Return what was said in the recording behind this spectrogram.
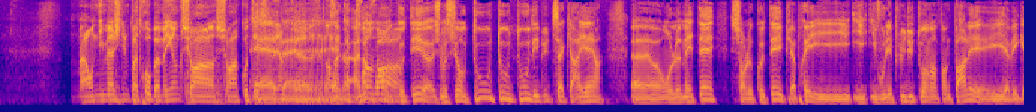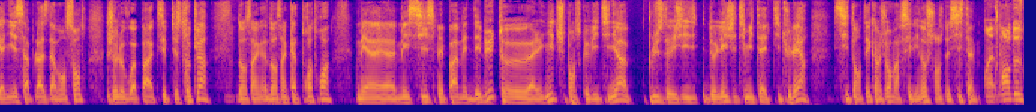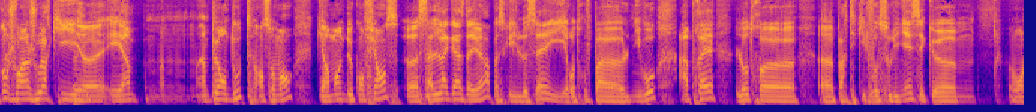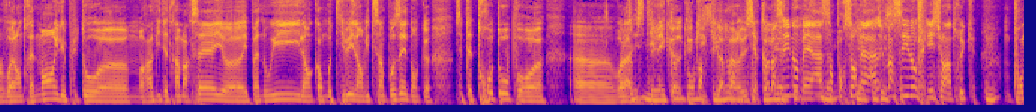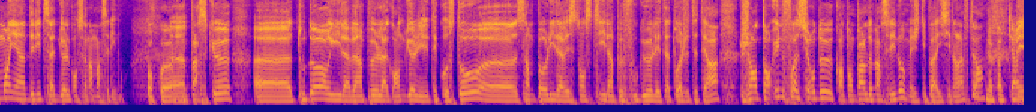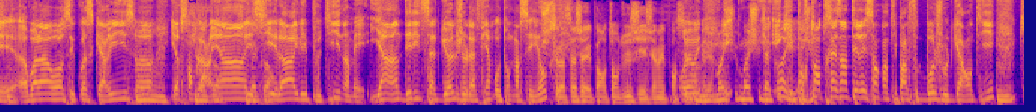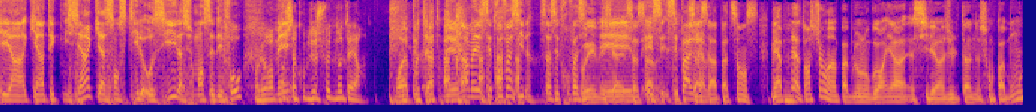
Bah, on n'imagine pas trop Aubameyang sur un sur un côté. Eh ben, que dans eh un ben, ah non, 4-3-3, non, côté, euh, je me souviens au tout, tout, tout début de sa carrière, euh, on le mettait sur le côté et puis après, il, il, il voulait plus du tout en entendre parler. Il avait gagné sa place d'avant-centre. Je le vois pas accepter ce truc-là dans un dans un 4-3-3. Mais euh, mais s'il se met pas à mettre des buts, euh, à la limite, je pense que Vitinha plus de, légi- de légitimité à être titulaire si tant est qu'un jour Marcelino change de système. Ouais, moi, en deux secondes, je vois un joueur qui euh, est un, un peu en doute en ce moment, qui est en manque de confiance. Euh, ça l'agace d'ailleurs parce qu'il le sait, il retrouve pas euh, le niveau. Après, l'autre euh, euh, partie qu'il faut souligner, c'est que euh, on le voit à l'entraînement, il est plutôt euh, ravi d'être à Marseille, euh, épanoui, il est encore motivé, il a envie de s'imposer. Donc, euh, c'est peut-être trop tôt pour euh, euh, voilà Comme- estimer qu'il qu'il va pas réussir. Comme Marcelino, mais à non, 100%. il y Mais à- Marcelino, je finis sur un truc. Mm. Pour moi, il y a un délit de sale gueule concernant Marcelino. Pourquoi? Euh, parce que euh, Tudor, il avait un peu la grande gueule, il était costaud. Euh, Sampaoli, il avait son style un peu fougueux, les tatouages, etc. J'entends une fois sur deux quand on parle de Marcelino, mais je dis pas ici dans l'after. hein. Il n'y a pas de charisme. Mais euh, voilà, oh, c'est quoi ce charisme? Mmh. Il ressemble à d'accord, rien, ici d'accord. et là, il est petit. Non, mais il y a un délit de sale gueule, je l'affirme, autour de Marcelino. C'est pas ça, j'avais pas entendu, j'y ai jamais pensé. Oui, oui. Mais moi, Et- je, suis- moi, je suis Et d'accord. qui est pourtant très intéressant quand il parle football, je vous le garantis. Mm. Qui est un, qui est un technicien, qui a son style aussi, il a sûrement ses défauts. On lui reproche Mais- sa coupe de cheveux de notaire. Ouais, peut-être. mais non, mais c'est trop facile. Ça, c'est trop facile. Oui, mais et ça, ça, et ça, c'est c'est pas ça, agréable. ça a pas de sens. Mais après, attention, hein, Pablo Longoria, si les résultats ne sont pas bons,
